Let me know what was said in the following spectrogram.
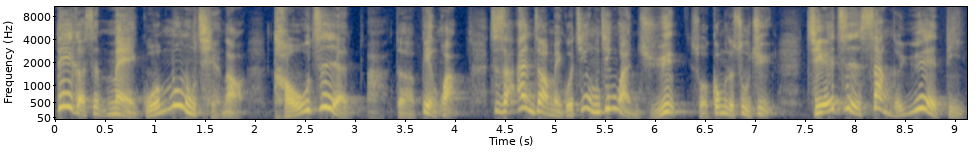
第一个是美国目前啊投资人啊的变化，这是按照美国金融监管局所公布的数据，截至上个月底，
